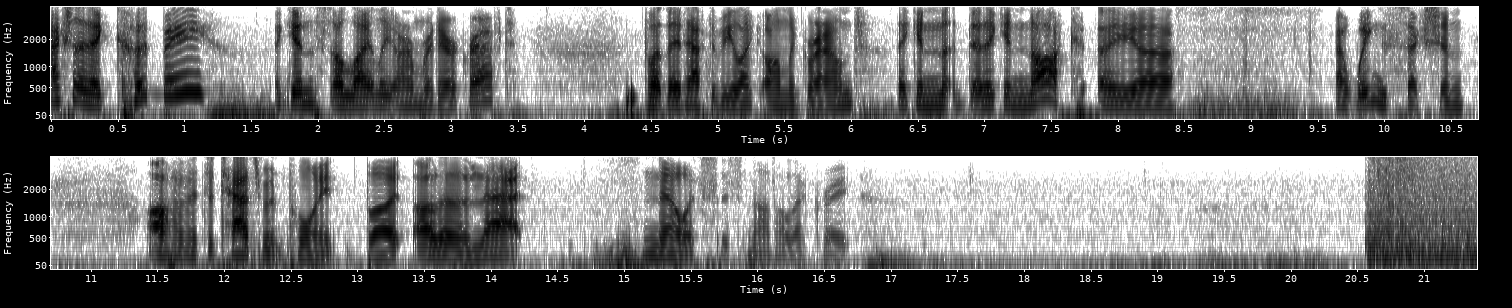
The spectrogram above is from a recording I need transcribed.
Actually, they could be against a lightly armored aircraft, but they'd have to be like on the ground. They can they can knock a uh, a wings section off of its attachment point, but other than that, no, it's it's not all that great.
